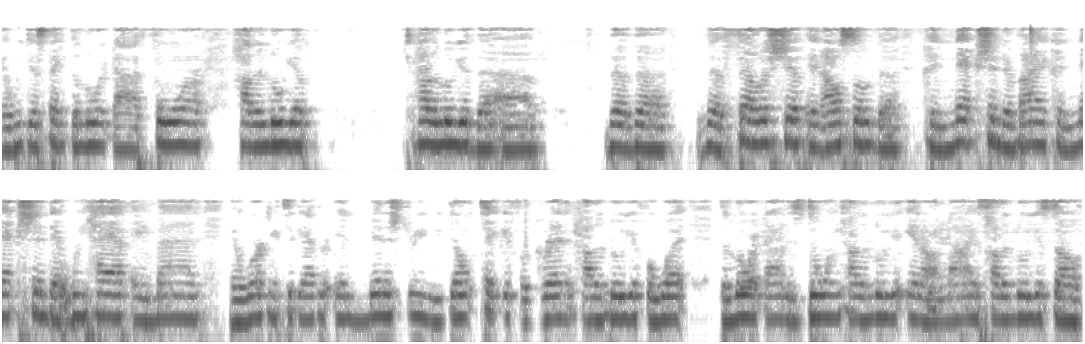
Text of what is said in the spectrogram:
And we just thank the Lord God for, hallelujah, hallelujah, the, uh, the, the, the fellowship and also the connection, divine connection that we have, amen, and working together in ministry. We don't take it for granted, hallelujah, for what the Lord God is doing, hallelujah, in our lives, hallelujah. So,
